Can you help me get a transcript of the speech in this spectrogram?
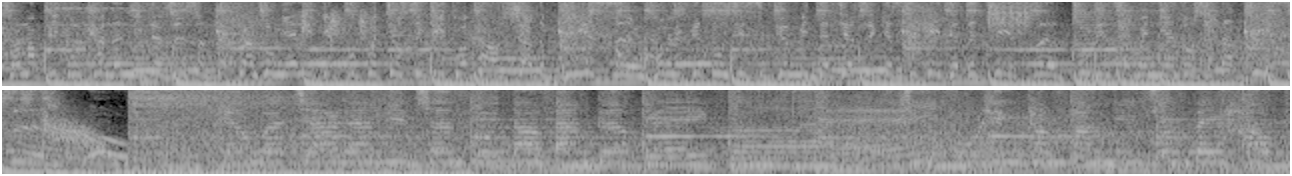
小脑鼻孔看了你的人生，在观众眼里也不过就是一坨搞笑的鼻屎。我每个东西是歌迷的节日，也是黑铁的祭祀，注定这每年都是大祭司。跟我较量一成不到半个回合，祝福灵堂帮你准备好不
